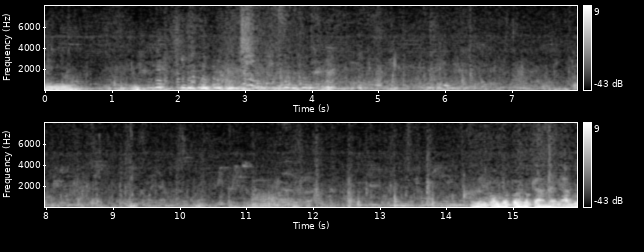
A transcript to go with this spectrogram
คืออั นนี้คงจะเปิดโอกาสให้ญาติโย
